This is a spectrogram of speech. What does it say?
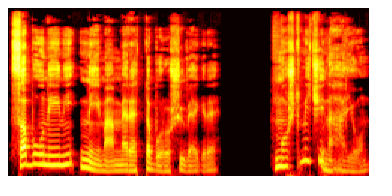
Szabó néni némán merett a boros üvegre. Most mit csináljon?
